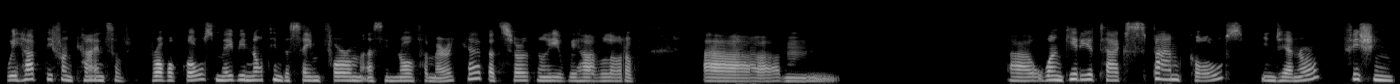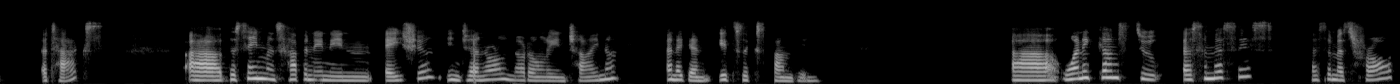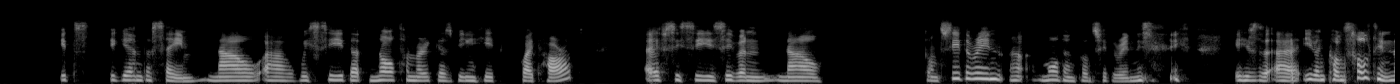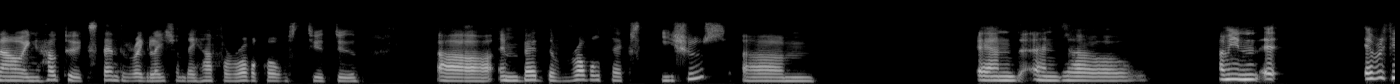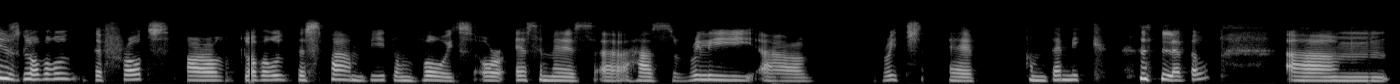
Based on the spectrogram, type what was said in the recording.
we have different kinds of robocalls, maybe not in the same form as in North America, but certainly we have a lot of um, uh, Wangiri attacks, spam calls in general, phishing attacks. Uh, the same is happening in Asia in general, not only in China. And again, it's expanding. Uh, when it comes to SMSs, SMS fraud, it's again the same. Now uh, we see that North America is being hit quite hard. FCC is even now considering, uh, more than considering, is, is uh, even consulting now in how to extend the regulation they have for robocalls to, to uh, embed the robotext issues. Um, and and uh, I mean, it, everything is global. The frauds are global. The spam, be it on voice or SMS, uh, has really uh, reached a pandemic level. Um,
